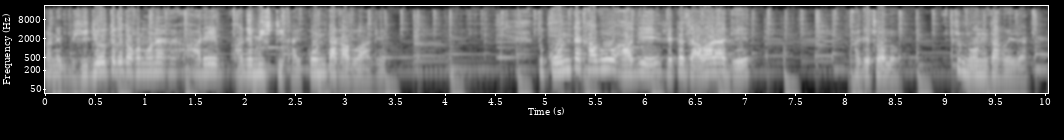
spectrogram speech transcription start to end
মানে ভিডিও থেকে তখন মনে আরে, আগে মিষ্টি খাই, কোনটা খাব আগে? তো কোনটা খাব আগে, সেটা যাওয়ার আগে আগে চলো, একটু নোনতা হয়ে যাক।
